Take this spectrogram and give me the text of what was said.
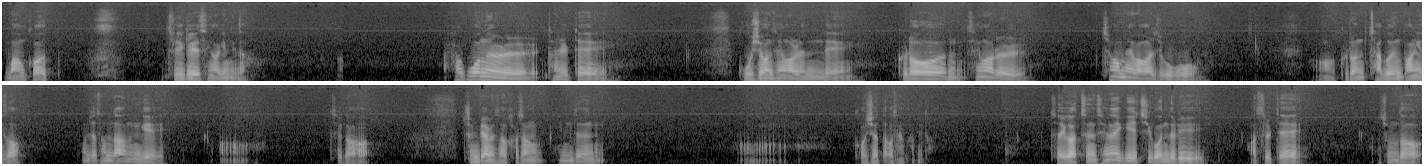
마음껏 즐길 생각입니다. 학원을 다닐 때 고시원 생활을 했는데 그런 생활을 처음 해봐가지고 어, 그런 작은 방에서 혼자 산다는 게 어, 제가 준비하면서 가장 힘든 어, 것이었다고 생각합니다. 저희 같은 새내기 직원들이 왔을 때 좀 더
